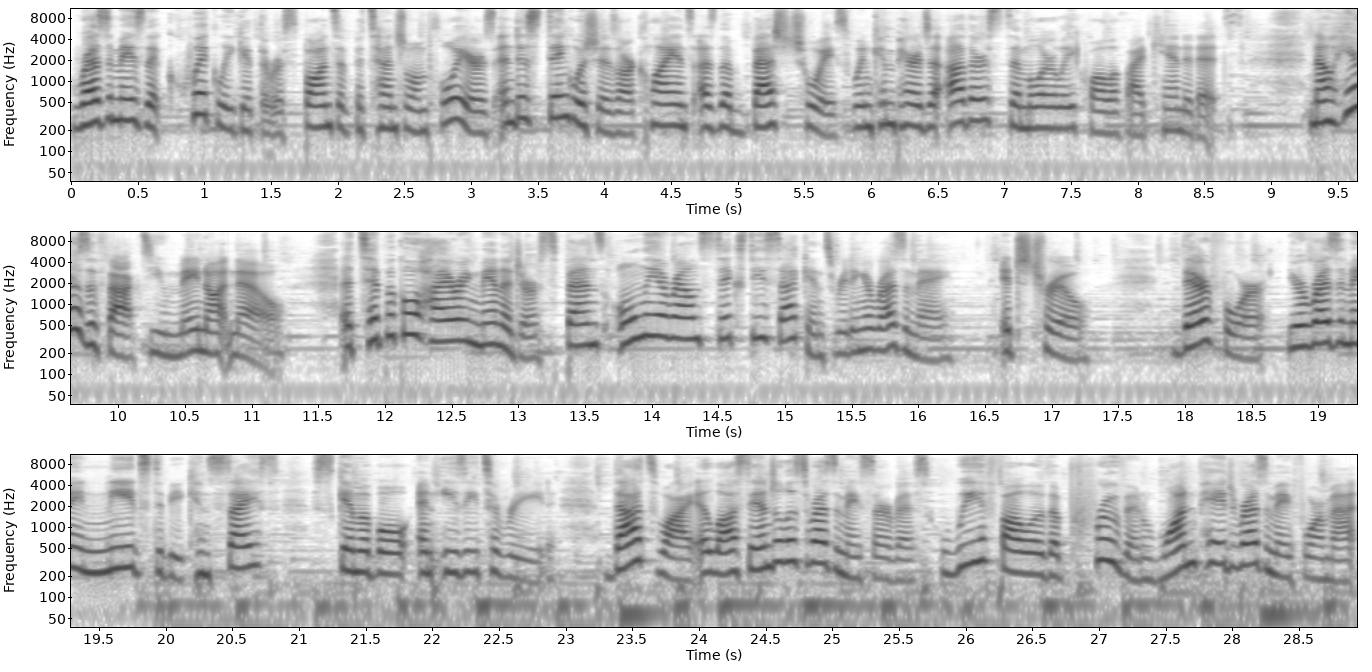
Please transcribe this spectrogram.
Resumes that quickly get the response of potential employers and distinguishes our clients as the best choice when compared to other similarly qualified candidates. Now here's a fact you may not know. A typical hiring manager spends only around 60 seconds reading a resume. It's true. Therefore, your resume needs to be concise, skimmable, and easy to read. That's why at Los Angeles Resume Service, we follow the proven one-page resume format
